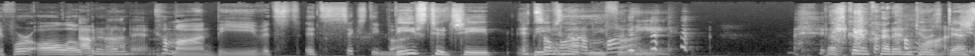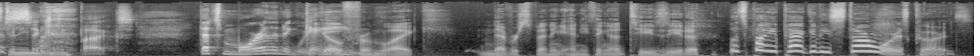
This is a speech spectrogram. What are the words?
If we're all opening not them, in. come on, Beav. It's it's sixty bucks. Beef's too cheap. It's Beef's a lot not of any money. fun. That's gonna cut Come into his on, it's just destiny 60 money. bucks. That's more than a We game. go from like never spending anything on TZ to let's buy a pack of these Star Wars cards.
